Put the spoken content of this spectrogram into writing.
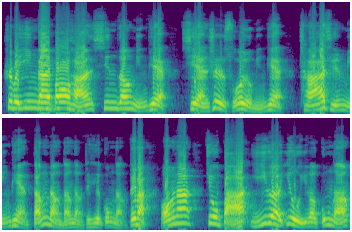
是不是应该包含新增名片？显示所有名片、查询名片等等等等这些功能，对吧？我们呢就把一个又一个功能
